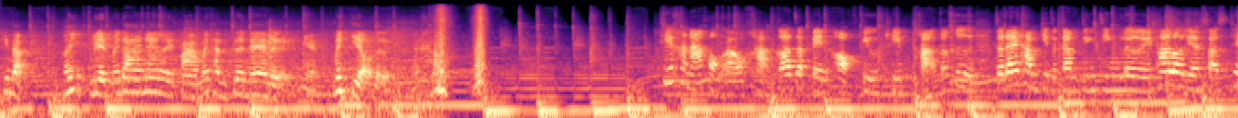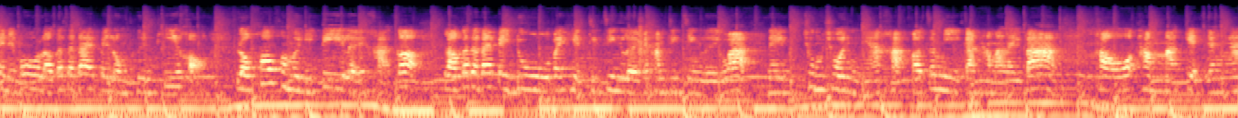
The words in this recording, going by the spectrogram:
ที่แบบเฮ้ยเรียนไม่ได้แน่เลยตามไม่ทันเพื่อนแน่เลยเนี่ยไม่เกี่ยวเลย เป็นออก field trip ค่ะ ก็คือจะได้ทำกิจกรรมจริง ๆ เลย ถ้าเราเรียน sustainable เราก็จะได้ไปลงพื้นที่ของ local community เลยค่ะ ก็เราก็จะได้ไปดูไปเห็นจริง ๆ เลยไปทำจริง ๆ เลยว่าในชุมชนอย่างเงี้ยค่ะ เขาจะมีการทำอะไรบ้าง เขาทำมาเก็ตยังไง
